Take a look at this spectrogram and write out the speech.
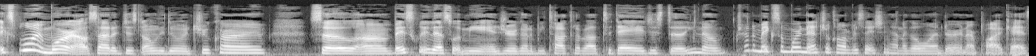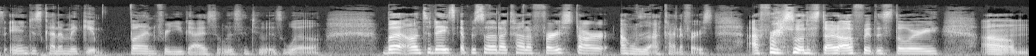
exploring more outside of just only doing true crime. So um, basically, that's what me and Andrew are going to be talking about today. Just to you know try to make some more natural conversation kind of go on during our podcast and just kind of make it fun for you guys to listen to as well. But on today's episode, I kind of first start. Oh, I kind of first. I first want to start off with a story, um,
